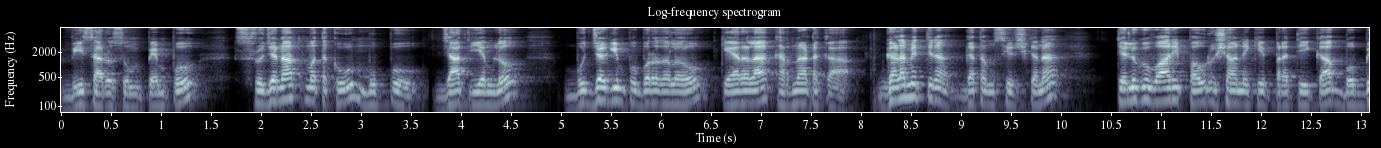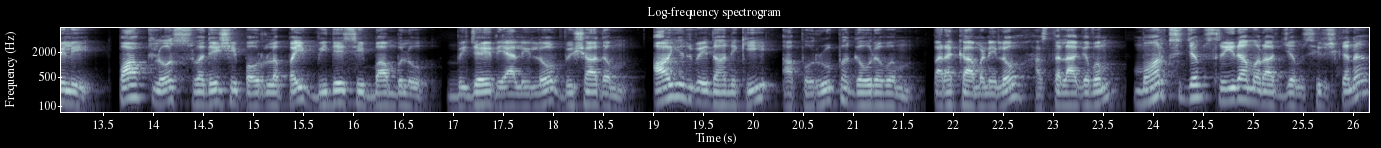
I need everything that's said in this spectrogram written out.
వీసా రుసుం పెంపు సృజనాత్మతకు ముప్పు. జాతీయంలో బుజ్జగింపు బురదలో కేరళ కర్ణాటక. గళమెత్తిన గతం శీర్షికన తెలుగువారి పౌరుషానికి ప్రతీక బొబ్బిలి. పాక్లో స్వదేశీ పౌరులపై విదేశీ బాంబులు. విజయ్ ర్యాలీలో విషాదం. ఆయుర్వేదానికి అపురూప గౌరవం. పరకామణిలో హస్తలాఘవం. మార్క్సిజం శ్రీరామరాజ్యం శీర్షికన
